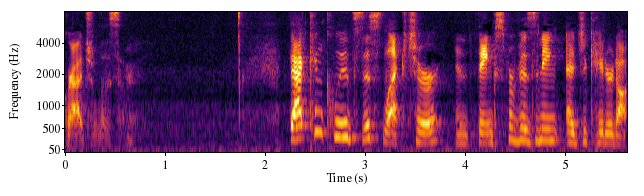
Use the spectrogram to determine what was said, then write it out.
gradualism. That concludes this lecture, and thanks for visiting educator.com.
